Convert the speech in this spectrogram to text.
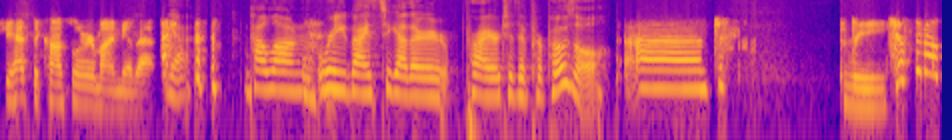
She has to constantly remind me of that. yeah. How long were you guys together prior to the proposal? Um, just Three. just about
